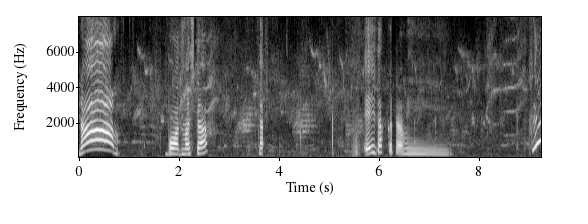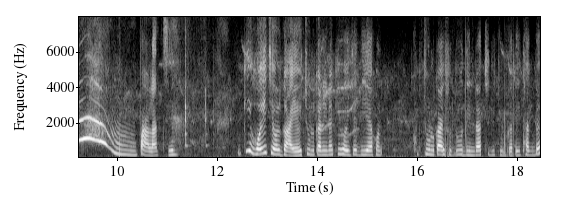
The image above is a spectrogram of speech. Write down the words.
নাম। বদমাসটা। এই ধাক্কাটা আমি পালাচ্ছে। কি হয়েছে ওর গায়ে? ওই চুলকানি না কি হয়েছে? দিয়ে এখন খুব চুলকায় শুধু দিন রাত শুধু চুলকাতেই থাকবে।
